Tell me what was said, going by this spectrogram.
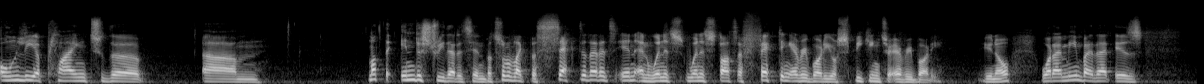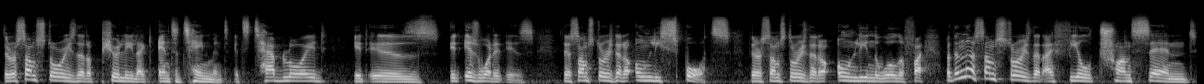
only applying to the um, not the industry that it's in, but sort of like the sector that it's in, and when it's when it starts affecting everybody or speaking to everybody. You know what I mean by that is there are some stories that are purely like entertainment. It's tabloid. It is it is what it is. There are some stories that are only sports. There are some stories that are only in the world of fight. But then there are some stories that I feel transcend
